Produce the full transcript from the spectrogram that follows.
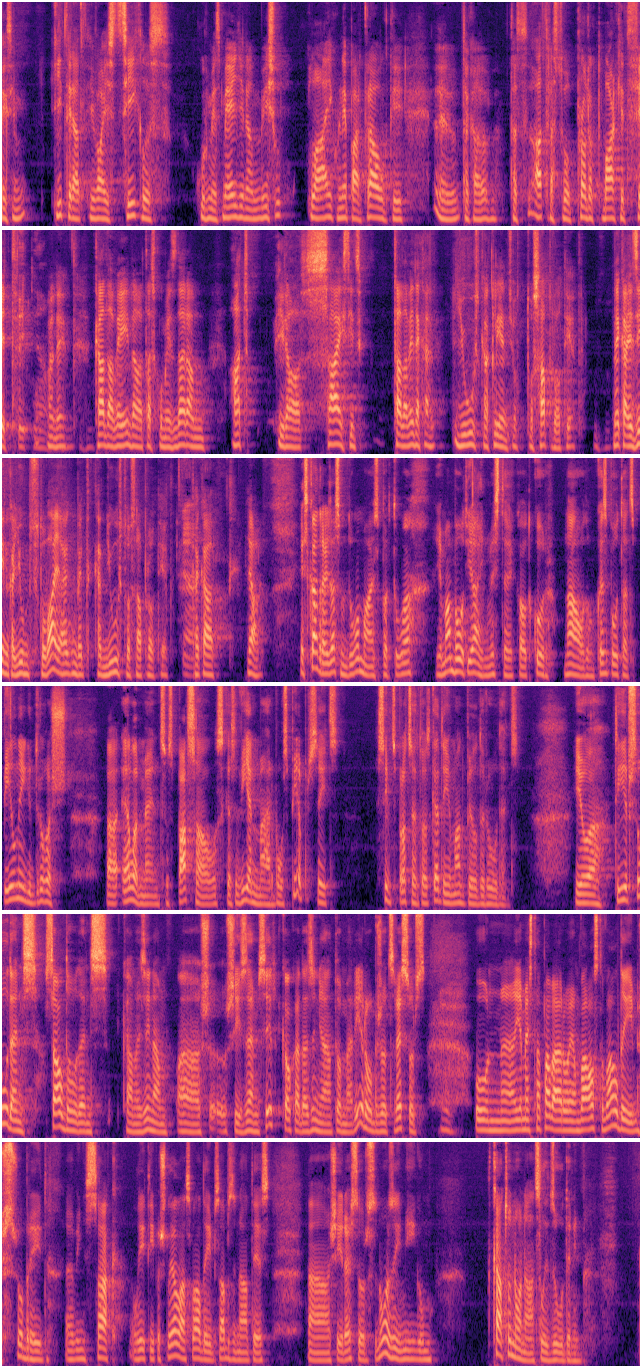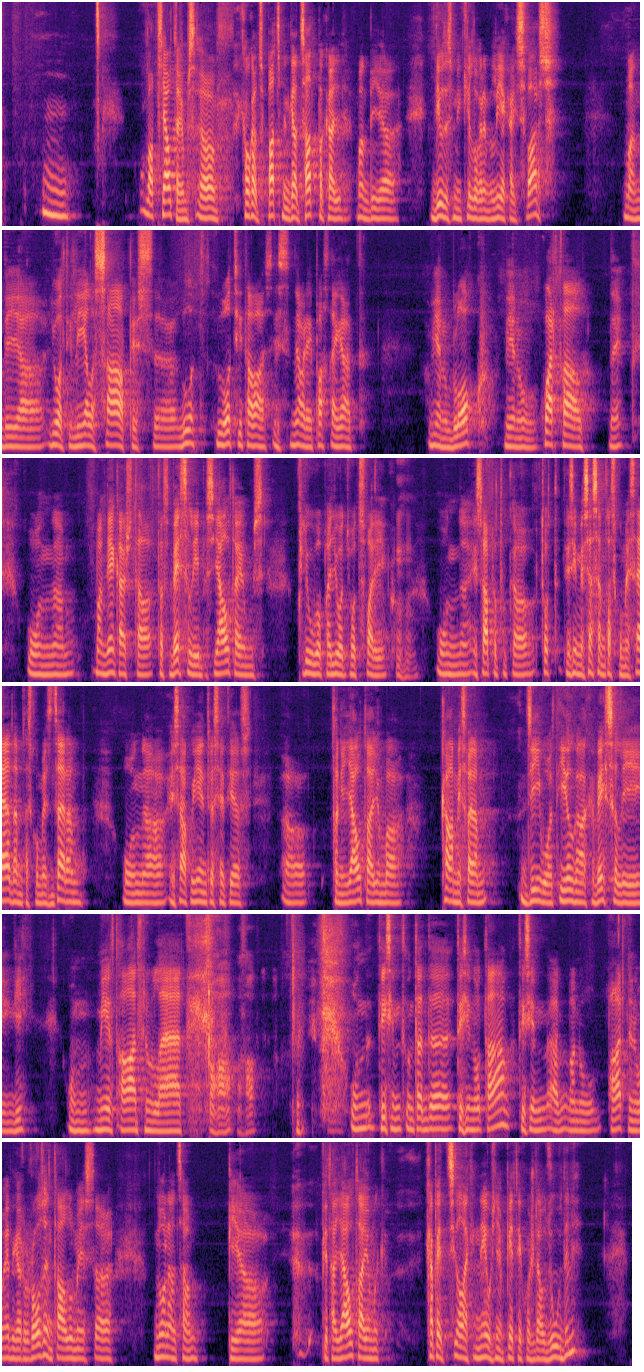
teiksim, iteratīvais cikls, kur mēs mēģinām visu laiku nepārtraukti kā, atrast to produktu market fit. fit Kādā veidā tas, ko mēs darām, ir saistīts tādā veidā, ka jūs kā klients to saprotiet. Mhm. Ne kā es zinu, ka jums to vajag, bet kad jūs to saprotiet. Jā. Kā, jā. Es kādreiz esmu domājis par to, ja man būtu jāinvestē kaut kur naudu, kas būtu tāds pilnīgi drošs elements uz pasaules, kas vienmēr būs pieprasīts, 100% gadījumā atbild ir ūdens. Jo tīrs ūdens, saldūdens kā mēs zinām, šīs zemes ir kaut kādā ziņā tomēr ierobežots resurss. Mm. Un, ja mēs tā pavērojam valstu valdības, šobrīd viņas sāk, īpaši lielās valdības, apzināties šī resursa nozīmīgumu. Kā tu nonāci līdz ūdenim? Mm. Labs jautājums. Kaut kādus 11 gadus atpakaļ man bija 20 kg liekais svars. Man bija ļoti liela sāpes lot, locītavās. Es nevarēju pastaigāt vienu bloku, vienu kvartālu. Ne? Un, um, man vienkārši tā, tas veselības jautājums kļuva par ļoti, ļoti svarīgu. Mm -hmm. Un uh, es sapratu, ka tot, tesim, mēs esam tas, ko mēs ēdam, tas, ko mēs dzeram. Un uh, es sāku ieinteresēties uh, tādā jautājumā, kā mēs varam dzīvot ilgāk, veselīgi un mirt ātri un lēti. Aha, aha. un, teiksim, un tad teiksim, no tā, teiksim, ar manu partneru Edgars Rozentālu mēs uh, nonācām pie, pie tā jautājuma, kāpēc cilvēki neuzņem pietiekoši daudz ūdeni.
